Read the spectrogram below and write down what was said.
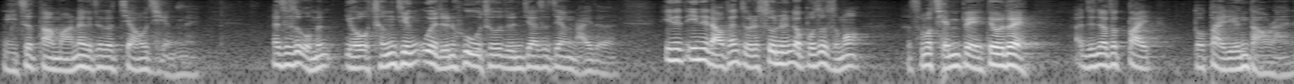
你知道吗？那个叫做交情呢，那就是我们有曾经为人付出，人家是这样来的。因为因为老坛主的孙人又不是什么什么前辈，对不对？啊，人家都带都带领导来的。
